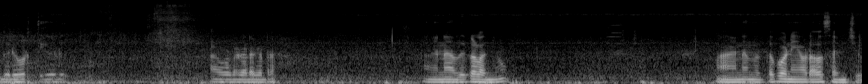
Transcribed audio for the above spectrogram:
ഇതൊരു വൃത്തികേട്. അവിടെ കിടക്കട്ടെ. അങ്ങനെ അത് കളഞ്ഞു. അങ്ങനെ ഇന്നത്തെ പണി അവിടെ അവസാനിച്ചു.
